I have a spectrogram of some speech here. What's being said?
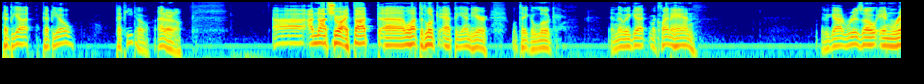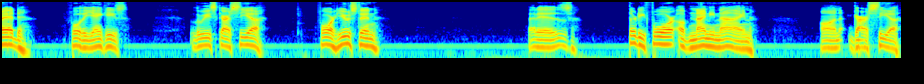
Pepiot, Pepio, Pepito. I don't know. Uh, I'm not sure. I thought uh, we'll have to look at the end here. We'll take a look. And then we got McClanahan. We got Rizzo in red for the Yankees. Luis Garcia for Houston. That is 34 of 99 on Garcia.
